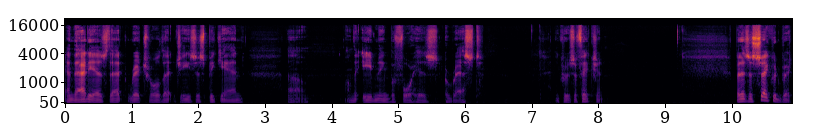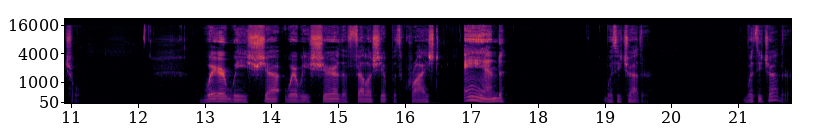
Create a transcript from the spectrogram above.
And that is that ritual that Jesus began um, on the evening before his arrest and crucifixion. But it's a sacred ritual where we, share, where we share the fellowship with Christ and with each other. With each other.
